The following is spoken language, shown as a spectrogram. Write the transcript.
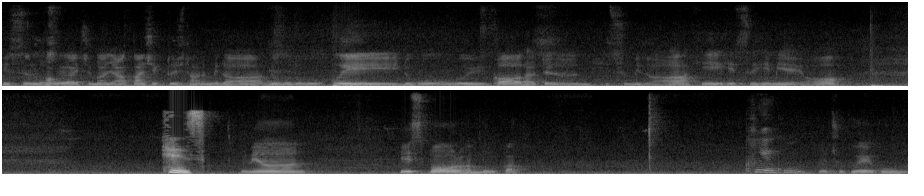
his는 관계가 있지만 약간씩 뜻이 다릅니다. 누구 누구의 누구의 것 할 때는 his입니다. he, his, him이에요. His. 그러면 his ball 한번 볼까? 그의 공. 그렇죠. 그의 공.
